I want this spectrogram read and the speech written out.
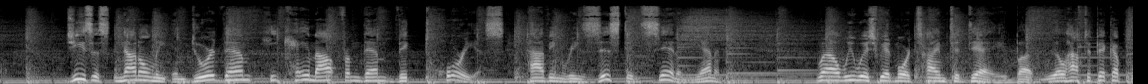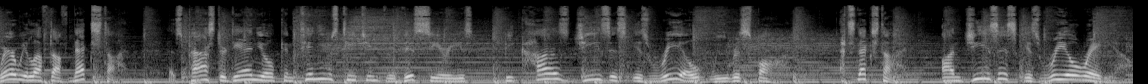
Jesus not only endured them, he came out from them victorious having resisted sin and the enemy. Well, we wish we had more time today, but we'll have to pick up where we left off next time as Pastor Daniel continues teaching through this series, Because Jesus is Real, We Respond. That's next time on Jesus is Real Radio.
